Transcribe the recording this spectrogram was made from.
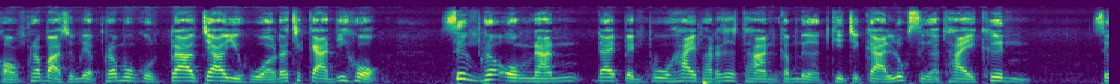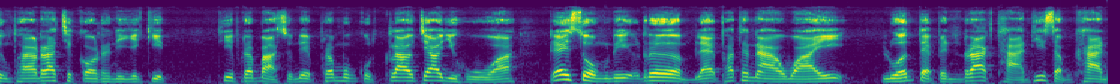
ของพระบาทสมเด็จพระมงกุฎเกล้าเจ้าอยู่หัวรัชกาลที่ 6 ซึ่งพระองค์นั้นได้เป็นผู้ให้พระราชทานกำเนิดกิจการลูกเสือไทยขึ้น ซึ่งพระราชกรณียกิจ ที่พระบาทสมเด็จพระมงกุฎเกล้าเจ้าอยู่หัว ได้ทรงริเริ่มและพัฒนาไว้ ล้วนแต่เป็นรากฐานที่สำคัญ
